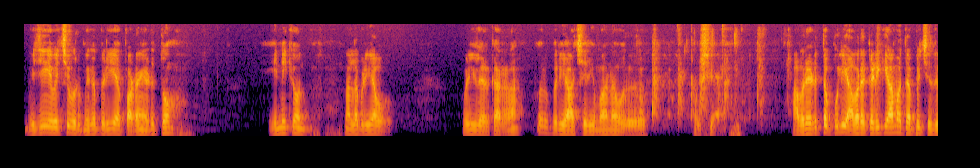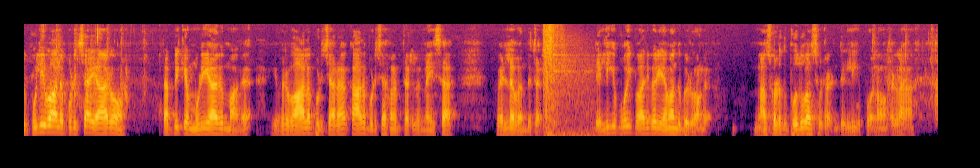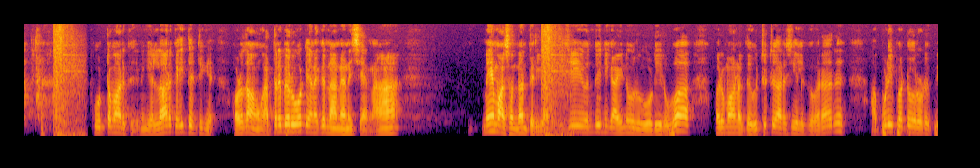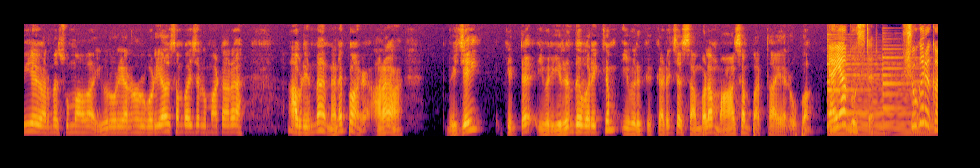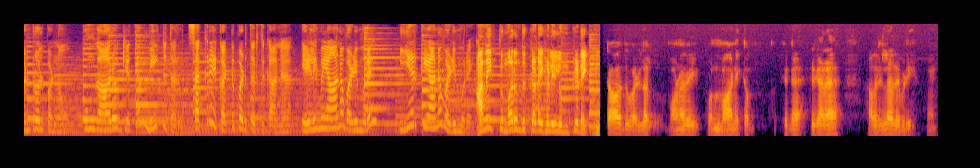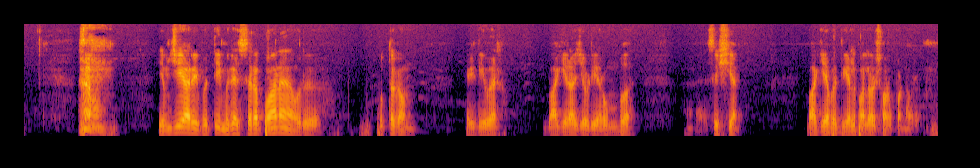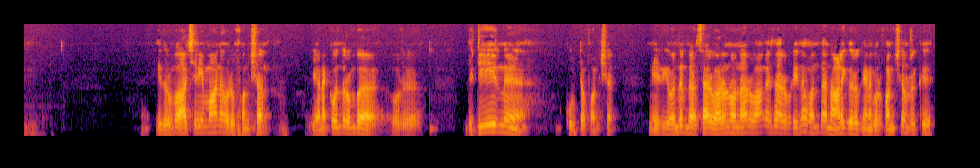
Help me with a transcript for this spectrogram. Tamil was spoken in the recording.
விஜயை வச்சு ஒரு மிகப்பெரிய படம் எடுத்தோம். இன்றைக்கும் நல்லபடியாக வெளியில் இருக்காருன்னா ஒரு பெரிய ஆச்சரியமான ஒரு விஷயம். அவர் எடுத்த புலி அவரை கடிக்காமல் தப்பிச்சது. புலி வாழை பிடிச்சா யாரும் தப்பிக்க முடியாதும்பாங்க. இவர் வாழை பிடிச்சாரா காதை பிடிச்சாரான்னு தெரில நைஸாக வெளில வந்துட்டார். டெல்லிக்கு போய் பாதி பேர் ஏமாந்து போயிடுவாங்க. நான் சொல்கிறது பொதுவாக சொல்கிறேன் டெல்லிக்கு போனவங்கெல்லாம். கூட்டமாக இருக்குது நீங்கள் எல்லாரும் கை தட்டிங்க. அவ்வளோதான் அவங்க அத்தனை பேர் ஓட்டு எனக்கு நான் நினச்சேன்னா மே மாதம் தான் தெரியும் விஜய் வந்து இன்றைக்கி ஐநூறு கோடி ரூபா வருமானத்தை விட்டுட்டு அரசியலுக்கு வராரு. அப்படிப்பட்டவரோட பிஏ இருந்தால் சும்மாவா? இவர் ஒரு இரநூறு கோடியாவது சம்பாதிச்சிருக்க மாட்டாரா? அப்படின்னு தான் நினைப்பாங்க. ஆனால் விஜய் கிட்ட இவர் இருந்த வரைக்கும் இவருக்கு கிடைச்ச சம்பளம் மாதம் பத்தாயிரம் ரூபாய். டயா பூஸ்டர். சுகரை கண்ட்ரோல் பண்ணும் உங்க ஆரோக்கியத்தை மீட்டு தரும். சர்க்கரையை கட்டுப்படுத்துறதுக்கான எளிமையான வழிமுறை இயற்கையான வழிமுறை. அனைத்து மருந்து கடைகளிலும் கிடைக்கும். எட்டாவது வள்ளல் மணவை பொன் மாணிக்கம். எங்க இருக்காரா? அவர் இல்லாத எப்படி? ம். எம்ஜிஆரை பற்றி மிக சிறப்பான ஒரு புத்தகம் எழுதியவர் பாக்யராஜுடைய ரொம்ப சிஷ்யன். பாக்யா பற்றியில் பல வருஷம் ஒர்க் பண்ணவர். இது ரொம்ப ஆச்சரியமான ஒரு ஃபங்க்ஷன் எனக்கு வந்து ரொம்ப ஒரு திடீர்னு கூப்பிட்ட ஃபங்க்ஷன் நேற்றுக்கு வந்திருந்தார் சார் வரணுன்னாரு வாங்க சார் அப்படின்னா வந்தால் நாளைக்கு ஒரு எனக்கு ஒரு ஃபங்க்ஷன் இருக்குது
